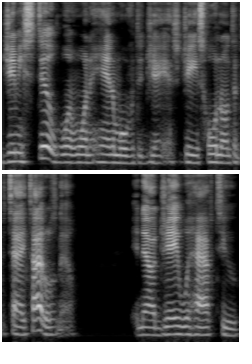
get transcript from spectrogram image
Jimmy still wouldn't want to hand them over to Jey as Jey's holding on to the tag titles now. And now Jey would have to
